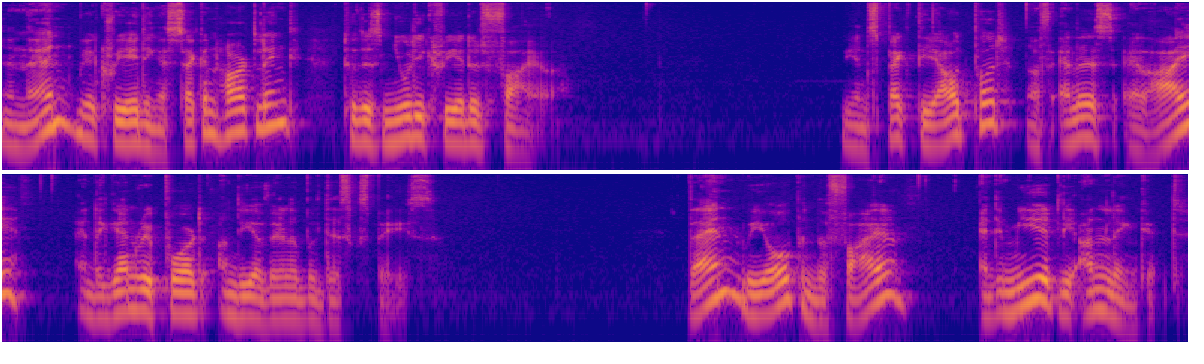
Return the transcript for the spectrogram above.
And then we are creating a second hard link to this newly created file. We inspect the output of ls.li and again report on the available disk space. Then we open the file and immediately unlink it.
